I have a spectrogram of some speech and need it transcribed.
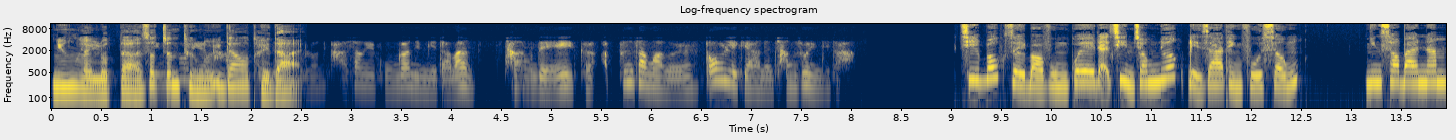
nhưng lại lột tả rất chân thực nỗi đau thời đại. 당대의 그 아픈 상황을 떠올리게 하는 장소입니다. Chibok rời bỏ vùng quê đã chìm trong nước để ra thành phố sống. Nhưng sau 3 năm,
